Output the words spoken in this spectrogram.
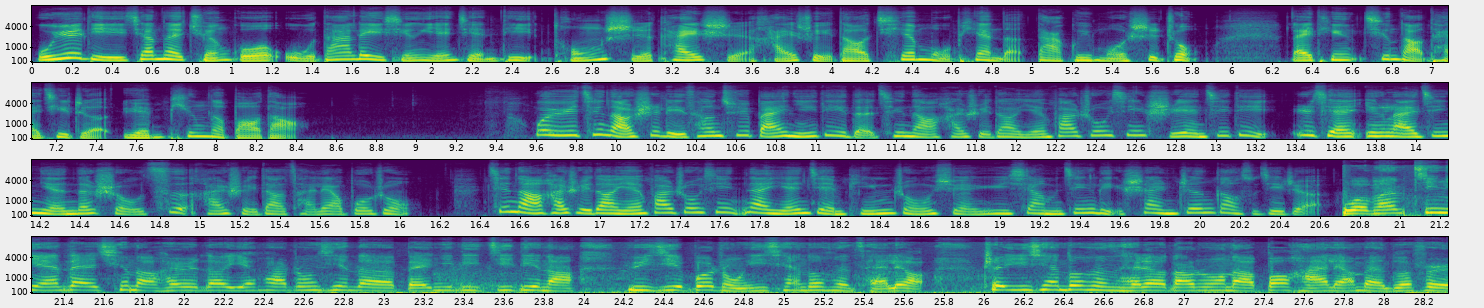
五月底将在全国五大类型盐碱地同时开始海水稻千亩片的大规模试种。来听青岛台记者袁拼的报道。位于青岛市李沧区白泥地的青岛海水稻研发中心实验基地，日前迎来今年的首次海水稻材料播种。青岛海水稻研发中心耐盐碱品种选育项目经理单真告诉记者：“我们今年在青岛海水稻研发中心的白泥地基地呢，预计播种一千多份材料。这一千多份材料当中呢，包含两百多份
